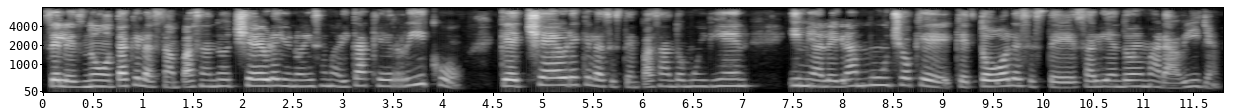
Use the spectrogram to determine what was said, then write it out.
se les nota que la están pasando chévere y uno dice, marica, qué rico, qué chévere que las estén pasando muy bien y me alegra mucho que, que todo les esté saliendo de maravilla.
